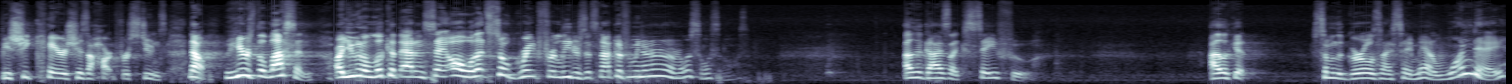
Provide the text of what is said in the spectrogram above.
because she cares. She has a heart for students. Now, here's the lesson. Are you going to look at that and say, oh, well, that's so great for leaders. It's not good for me? No, no, no, no. Listen, listen, listen. I look at guys like Seifu. I look at some of the girls and I say, man, one day,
